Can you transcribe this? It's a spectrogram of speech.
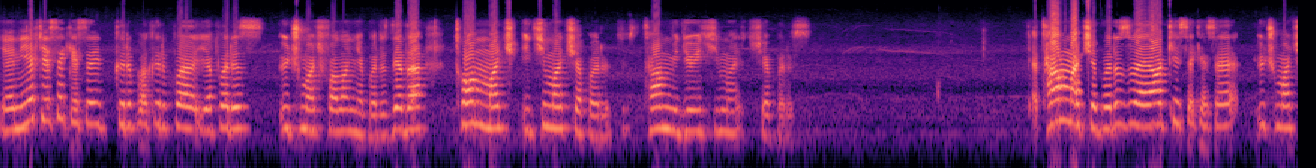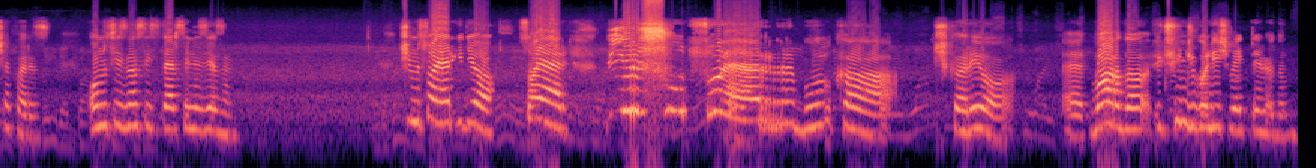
Yani ya kese kese kırpa kırpa yaparız. 3 maç falan yaparız. Ya da tam maç 2 maç yaparız. Tam video 2 maç yaparız. Ya tam maç yaparız veya kese kese 3 maç yaparız. Onu siz nasıl isterseniz yazın. Şimdi Soyer gidiyor. Soyer. Bir şut Soyer. Bulka. Çıkarıyor. Evet bu arada 3. golü hiç beklemiyordum.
